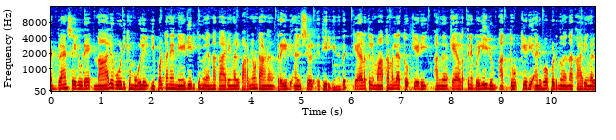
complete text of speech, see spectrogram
അഡ്വാൻസ് സെയിലൂടെ നാല് കോടിക്ക് മുകളിൽ ഇപ്പോൾ തന്നെ നേടിയിരിക്കുന്നു എന്ന കാര്യങ്ങൾ പറഞ്ഞുകൊണ്ടാണ് ട്രേഡ് അനലിസ്റ്റുകൾ എത്തിയിരിക്കുന്നത്. കേരളത്തിൽ മാത്രമല്ല തൂക്കിയടി അങ്ങ് കേരളത്തിന് വെളിയിലും ആ തൂക്കിയടി അനുഭവപ്പെടുന്നു എന്ന കാര്യങ്ങൾ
